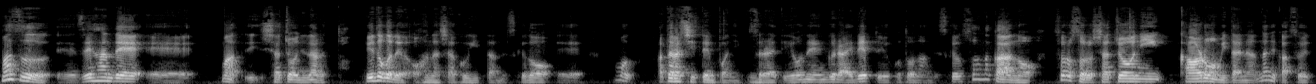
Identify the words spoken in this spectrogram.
まず、えー前半で、えーまあ、社長になるというところでお話は区切ったんですけど、えーもう、新しい店舗に移られて4年ぐらいでということなんですけど、その中、あの、そろそろ社長に変わろうみたいな、何かそういう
